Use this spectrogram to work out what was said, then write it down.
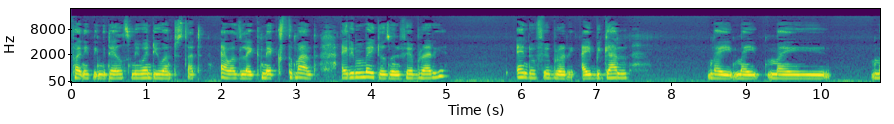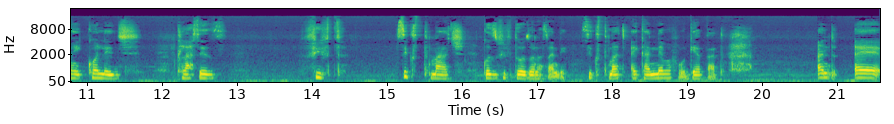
funny thing tells me when do you want to start? I was like next month. I remember it was in February. End of February. I began my my my my college classes fifth sixth March because fifth was on a Sunday. Sixth March. I can never forget that. And uh,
